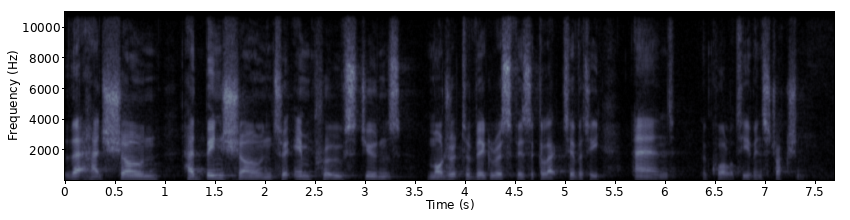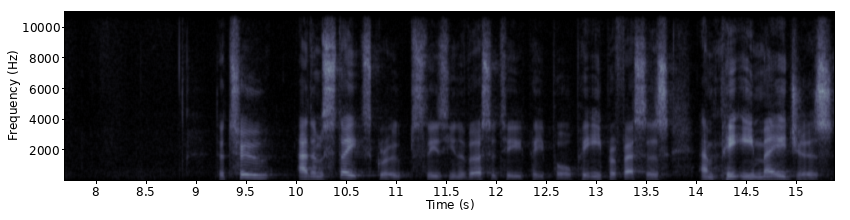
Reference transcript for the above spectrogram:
that had, shown, had been shown to improve students' moderate to vigorous physical activity and the quality of instruction. The two Adams States groups, these university people, PE professors and PE majors,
